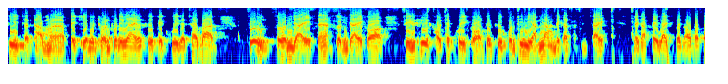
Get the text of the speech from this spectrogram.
ที่จะทำอ่าไปเคลียร์มวลชนพูดง่ายๆก็คือไปคุยกับชาวบ้าน ซึ่งส่วนใหญ่นะฮะส่วนใหญ่ก็สิ่งที่เขาจะคุยก่อนก็คือคนที่มีอำนาจในการตัดสินใจ นะครับไม่ว่าจะเป็นอบต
